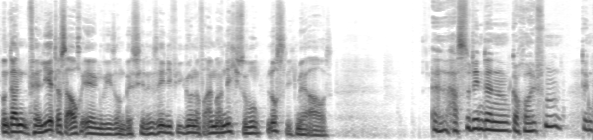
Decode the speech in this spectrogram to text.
Und dann verliert das auch irgendwie so ein bisschen. Dann sehen die Figuren auf einmal nicht so lustig mehr aus. Äh, hast du denen denn geholfen? Den,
